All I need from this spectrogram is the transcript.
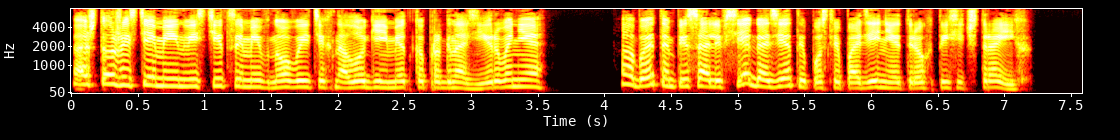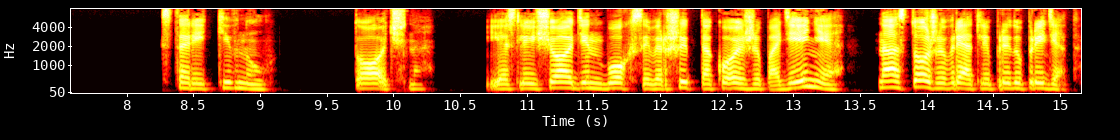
А что же с теми инвестициями в новые технологии меткопрогнозирования? Об этом писали все газеты после падения трех тысяч троих. Старик кивнул. Точно. Если еще один бог совершит такое же падение, нас тоже вряд ли предупредят.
